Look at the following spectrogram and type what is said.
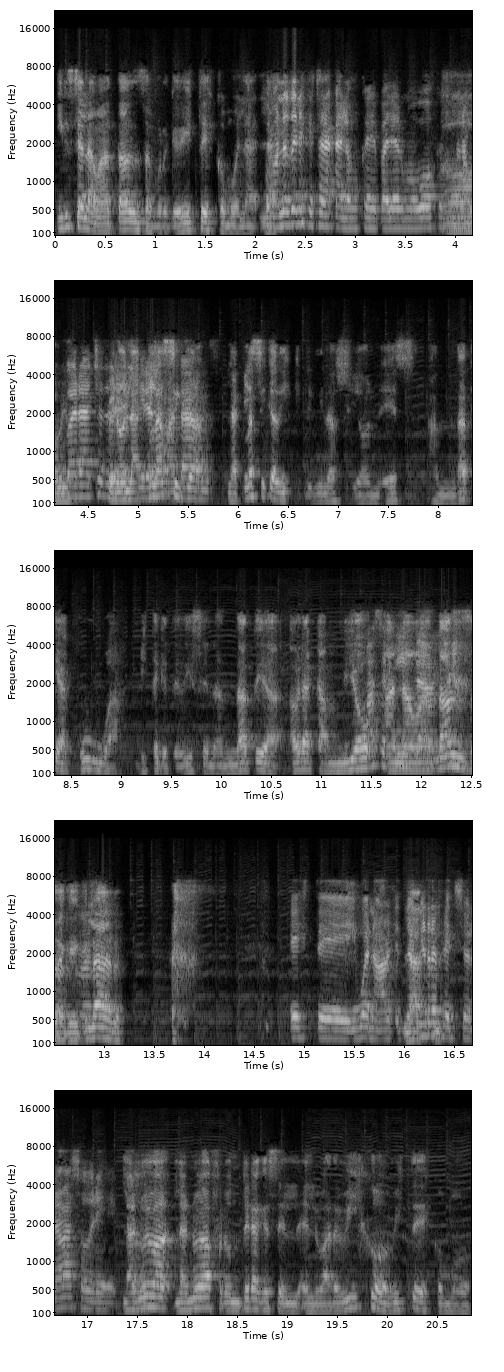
irse a la matanza, porque viste, es como la. la- Como no tenés que estar acá en los bosques de Palermo vos, que sos una cucaracha, te pero la que ir a la clásica, matanza. la clásica discriminación es andate a Cuba, viste que te dicen andate a. Ahora cambió Más a la matanza, que claro. Este, y bueno, también La- reflexionaba sobre. La sobre- nueva, la nueva frontera que es el, el barbijo, viste, es como.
